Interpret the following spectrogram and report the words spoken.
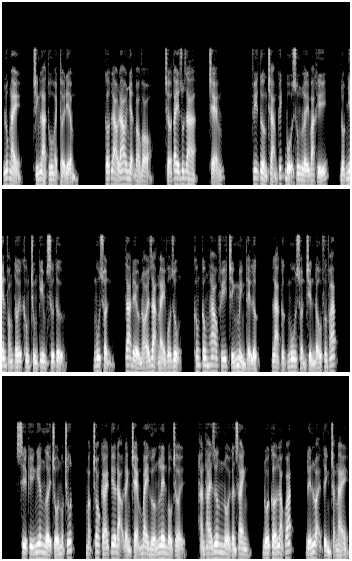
Lúc này, chính là thu hoạch thời điểm. Cỡ lão đao nhận vào vỏ, trở tay rút ra, chém. Phi tưởng chạm kích bổ sung lấy ba khí, đột nhiên phóng tới không trung kim sư tử. Ngu xuẩn, ta đều nói dạng này vô dụng, không công hao phí chính mình thể lực là cực ngu xuẩn chiến đấu phương pháp. Xì kỳ nghiêng người trốn một chút, mặc cho cái tia đạo đánh chém bay hướng lên bầu trời, hắn thái dương nổi gân xanh, đối cớ là quát, đến loại tình trạng này,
